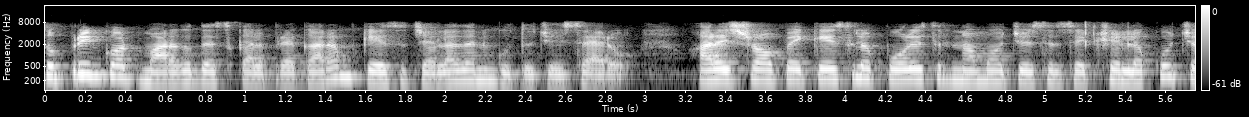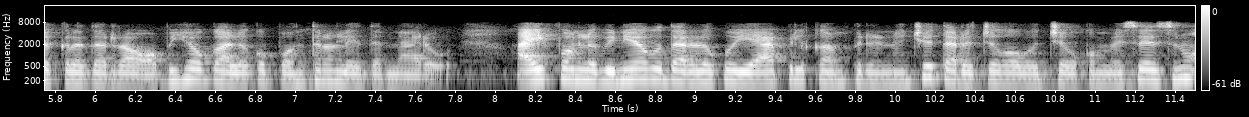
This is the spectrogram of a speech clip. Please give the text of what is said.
సుప్రీంకోర్టు మార్గదర్శకాల ప్రకారం కేసు చెల్లదని గుర్తు చేశారు. హరీష్ రావుపై కేసులో పోలీసులు నమోదు చేసిన సెక్షన్లకు చక్రధర్ రావు అభియోగాలకు పొందడం లేదన్నారు. ఐఫోన్ల వినియోగదారులకు యాపిల్ కంపెనీ నుంచి తరచుగా వచ్చే ఒక మెసేజ్ను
